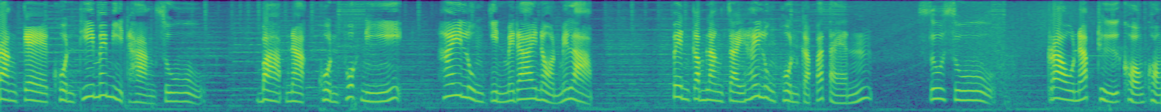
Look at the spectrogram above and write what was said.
รังแกคนที่ไม่มีทางสู้ บาปหนักคนพวกนี้ ให้ลุงกินไม่ได้นอนไม่หลับ เป็นกำลังใจให้ลุงพลกับป้าแตน สู้ๆ เรานับถือของของ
